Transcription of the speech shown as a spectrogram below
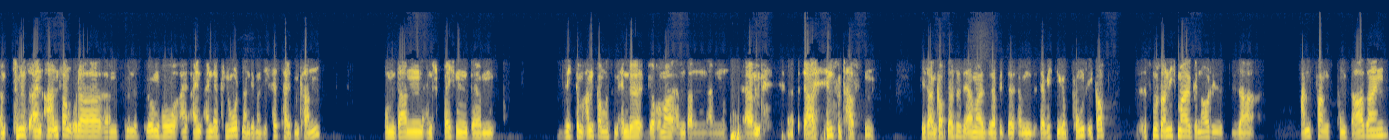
Ähm, zumindest einen Anfang oder ähm, zumindest irgendwo ein, ein, ein der Knoten, an dem man sich festhalten kann, um dann entsprechend ähm, sich zum Anfang und zum Ende, wie auch immer, ähm, dann ähm, ähm, ja, hinzutasten ich sagen, glaube, das ist eher mal der, der, ähm, der wichtige Punkt. Ich glaube, es muss auch nicht mal genau dieses, dieser Anfangspunkt da sein.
